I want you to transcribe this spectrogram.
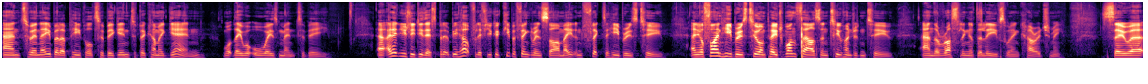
and to enable a people to begin to become again what they were always meant to be. Uh, I don't usually do this, but it would be helpful if you could keep a finger in Psalm 8 and flick to Hebrews 2. And you'll find Hebrews 2 on page 1202, and the rustling of the leaves will encourage me. So uh,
